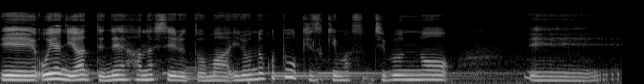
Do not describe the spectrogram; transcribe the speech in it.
えー、親に会ってね話しているとまあいろんなことを気づきます。自分の、え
